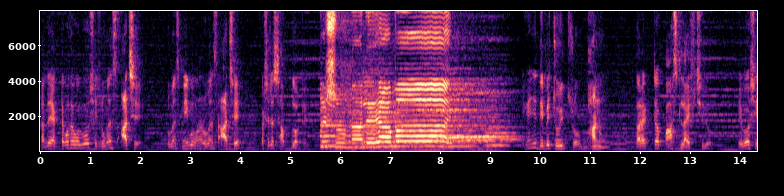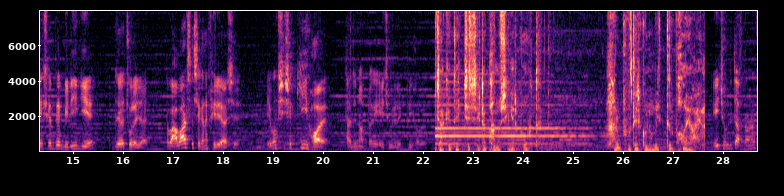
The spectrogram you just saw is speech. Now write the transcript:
তাদের একটা কথা বলব সেই রোম্যান্স আছে। রোম্যান্স নেই বলব না রোম্যান্স আছে বাট সেটা সাব প্লটে শোনালে আমায়। এখানে যে দেবের চরিত্র ভানু তার একটা পাস্ট লাইফ ছিল। এবং সে সেখান থেকে বেরিয়ে গিয়ে জায়গায় চলে যায় তবে আবার সে সেখানে ফিরে আসে। এবং শেষে কি হয়? তার জন্য আপনাকে এই ছবিটি দেখতেই হবে। যাকে দেখছিস সেটা ভানু সিং এর ভূত। আর ভূতের কোনো মৃত্যুর ভয় হয় না। এই ছবিটিতে আপনারা অনেক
